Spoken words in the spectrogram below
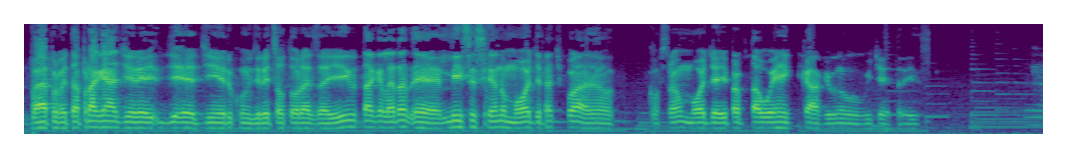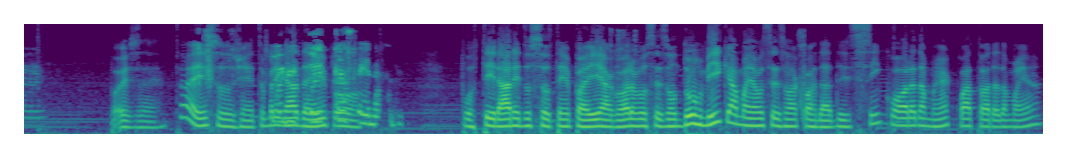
Vai aproveitar pra ganhar dire- di- eh, dinheiro com direitos autorais aí, tá galera é, licenciando mod, né? Tipo, ah, constrói um mod aí pra botar o Henry Cavill no Witcher 3. Pois é. Então é isso, gente. Obrigado aí por, Caceta. por tirarem do seu tempo aí. Agora vocês vão dormir, que amanhã vocês vão acordar de 5 horas da manhã, 4 horas da manhã.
